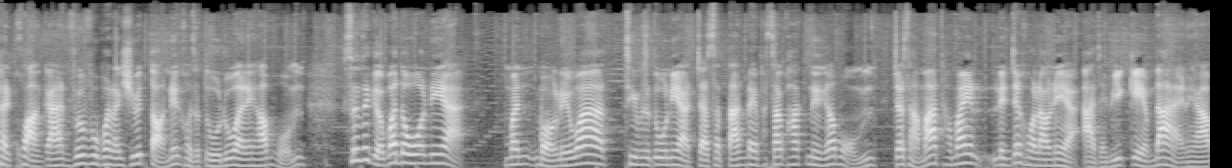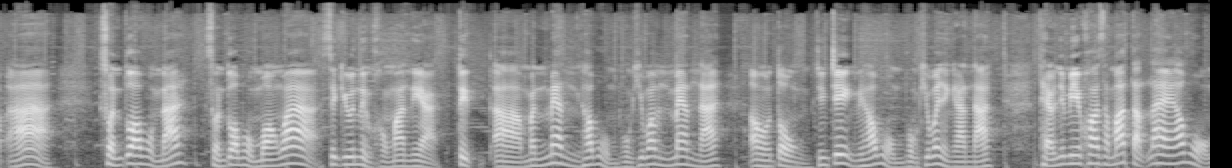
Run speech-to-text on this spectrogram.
ขัดขวางการฟื้นฟูพลังชีวิตต่อเนื่องของศัตรูด้วยนะครับผม ซึ่งถ้าเกิดว่าโดนเนี่ย มันบอกเลยว่าทีมศัตรูเนี่ยจะสตันไปสักพักหนึ่งครับผม จะสามารถทำให้เลนเจอร์ของเราเนี่ยอาจจะพลิกเกมได้นะครับอ่าส่วนตัวผมนะ ส่วนตัวผมมองว่าสกิลหนึ่งของมันเนี่ยติดอ่ามันแม่นครับผมผมคิดว่ามันแม่นนะ เอาตรงจริงๆนะครับผมผมคิดว่าอย่างนั้นนะ แถมยังมีความสามารถตัดแรกครับผม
